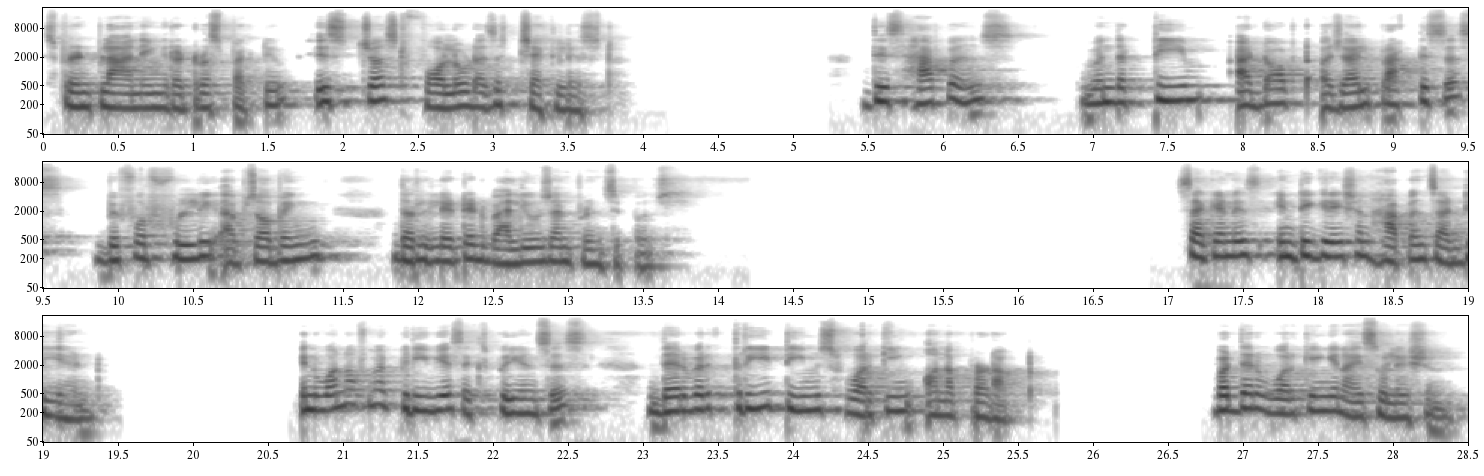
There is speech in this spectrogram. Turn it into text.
sprint planning retrospective is just followed as a checklist. This happens when the team adopt agile practices before fully absorbing the related values and principles. Second is integration happens at the end. In one of my previous experiences, there were three teams working on a product, but they're working in isolation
